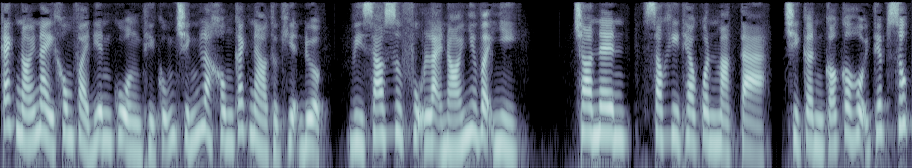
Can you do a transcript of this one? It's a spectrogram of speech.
Cách nói này không phải điên cuồng thì cũng chính là không cách nào thực hiện được, vì sao sư phụ lại nói như vậy nhỉ? Cho nên, sau khi theo quân mạc tà, chỉ cần có cơ hội tiếp xúc,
